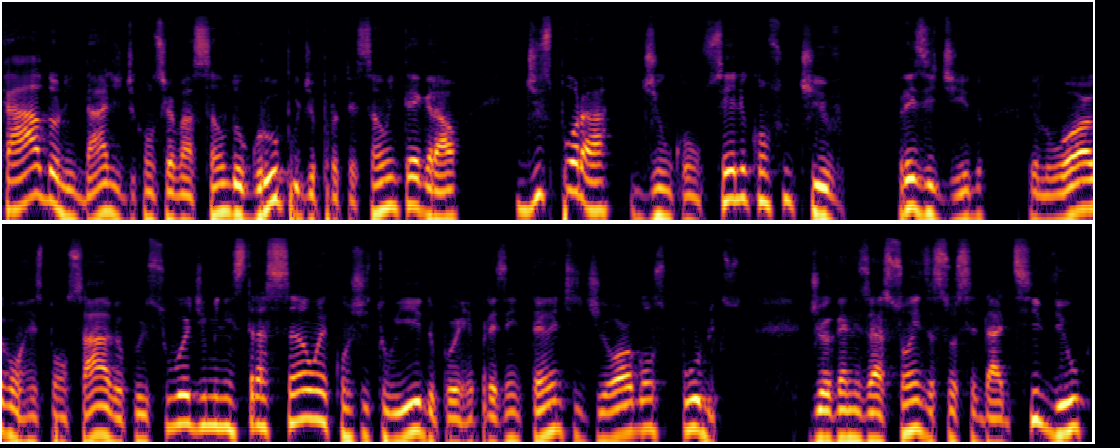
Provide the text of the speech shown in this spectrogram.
Cada unidade de conservação do Grupo de Proteção Integral disporá de um conselho consultivo, presidido pelo órgão responsável por sua administração é constituído por representantes de órgãos públicos, de organizações da sociedade civil,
